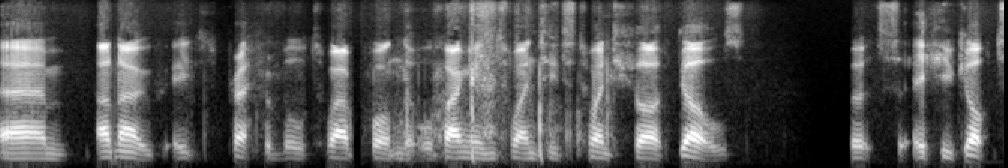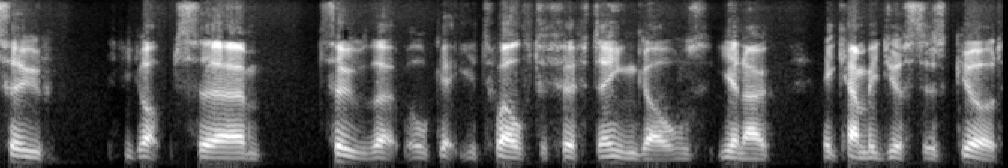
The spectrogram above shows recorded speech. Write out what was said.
Um, I know it's preferable to have one that will bang in 20 to 25 goals, but if you've got two, if you've got um, two that will get you 12 to 15 goals, you know it can be just as good.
